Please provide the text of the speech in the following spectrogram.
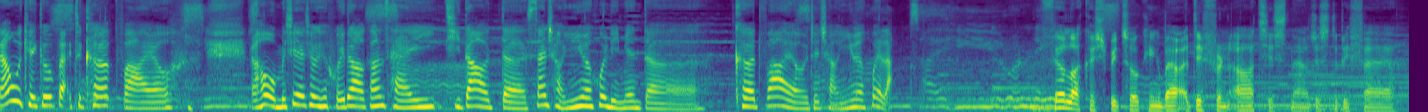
Now we can go back to Kurt Weill。然后我们现在就可以回到刚才提到的三场音乐会里面的 Kurt Weill 这场音乐会了。I feel like I should be talking about a different artist now, just to be fair.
